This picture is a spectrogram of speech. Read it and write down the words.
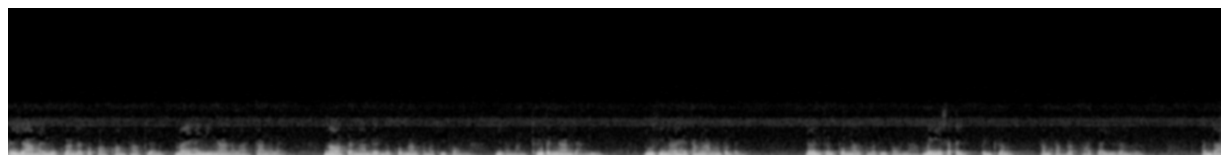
พยายามให้หมู่เพื่อนได้ประกอบความภาคเพียรไม่ให้มีงานอะไรการอะไร นอกจากงานเดินโยกรมนั่งสมาธิภาวนานี่เท่านั้น ถือเป็นงานอย่างยิ่งอยู่ที่ไหนให้ทำงานของตนเอง เดินจงกรมนั่งสมาธิภาวนา มีสติเป็นเครื่องกำกับรักษาใจอยู่เสมอ ปัญญา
